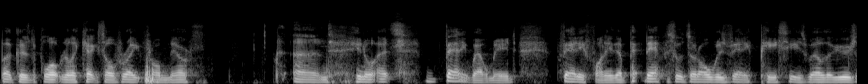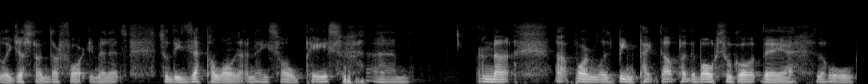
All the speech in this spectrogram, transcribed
but because the plot really kicks off right from there and you know it's very well made, very funny. The the episodes are always very pacey as well. They're usually just under forty minutes, so they zip along at a nice old pace. Um, and that that formula has been picked up, but they've also got the the whole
